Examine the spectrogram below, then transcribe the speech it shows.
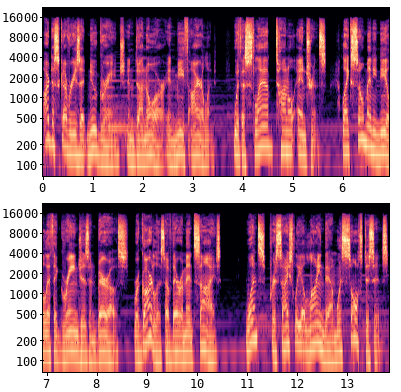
Our discoveries at Newgrange and Donore in Meath, Ireland, with a slab tunnel entrance, like so many Neolithic granges and barrows, regardless of their immense size, once precisely aligned them with solstices,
